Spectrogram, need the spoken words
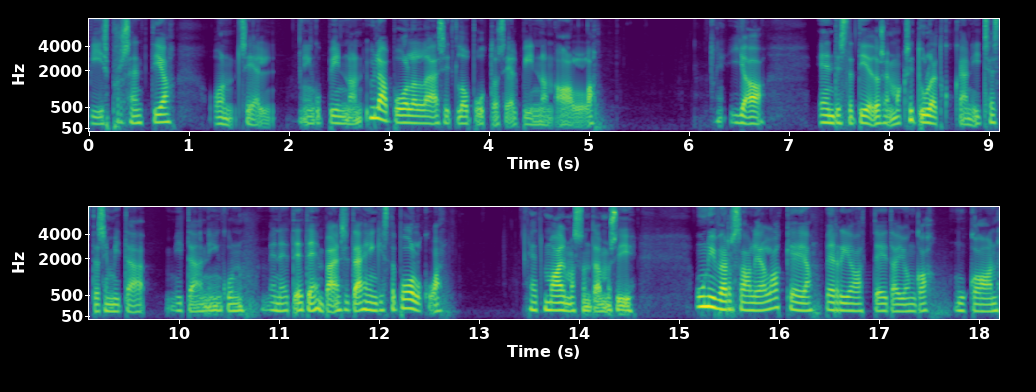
5 prosenttia on siellä niin kuin pinnan yläpuolella ja sitten loput on siellä pinnan alla. Ja entistä tietoisemmaksi tulet kokeen itsestäsi, mitä, mitä niin kuin menet eteenpäin sitä henkistä polkua – että maailmassa on tämmöisiä universaalia lakeja, periaatteita, jonka mukaan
